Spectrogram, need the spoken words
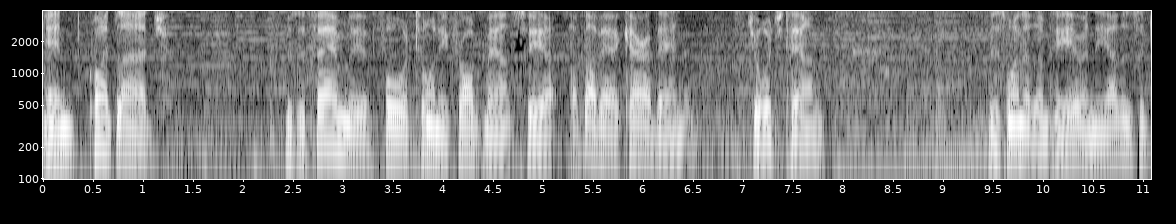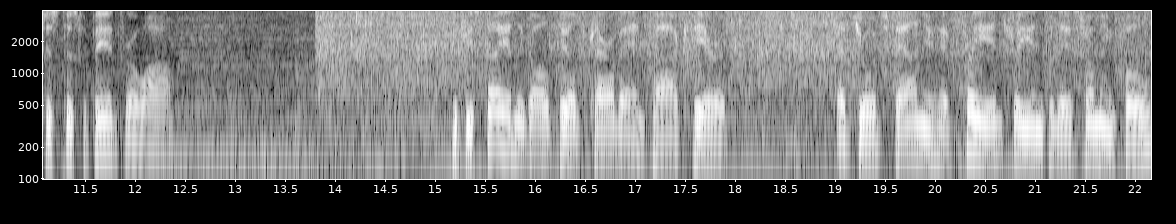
and quite large. There's a family of four tawny frogmouths here above our caravan at Georgetown. There's one of them here, and the others have just disappeared for a while. If you stay in the Goldfields Caravan Park here at, at Georgetown, you have free entry into their swimming pool.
